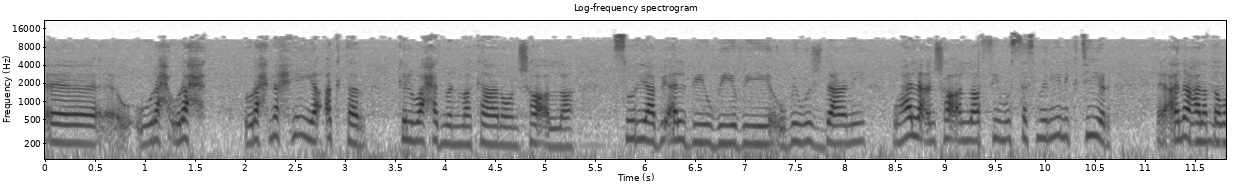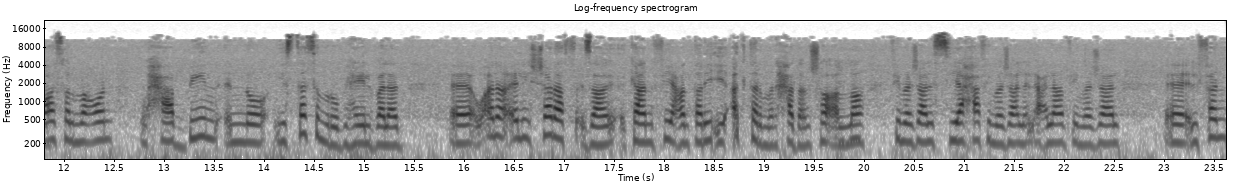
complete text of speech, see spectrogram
آه، ورح ورح ورح نحييها أكثر كل واحد من مكانه إن شاء الله. سوريا بقلبي وبوجداني. وهلأ إن شاء الله في مستثمرين كثير أنا على تواصل معهم وحابين إنه يستثمروا بهي البلد. آه، وأنا لي الشرف إذا كان في عن طريقي أكثر من حدا إن شاء الله. في مجال السياحة في مجال الإعلام في مجال آه، الفن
